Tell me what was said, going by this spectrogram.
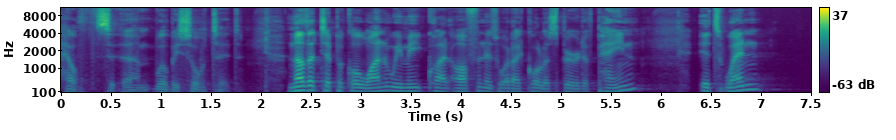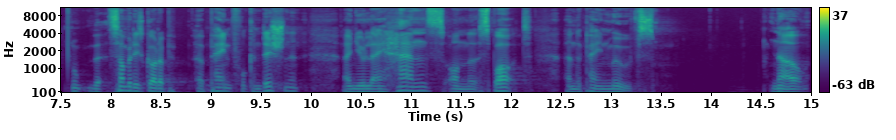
health um, will be sorted. Another typical one we meet quite often is what I call a spirit of pain. It's when somebody's got a, a painful condition and you lay hands on the spot and the pain moves. Now,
